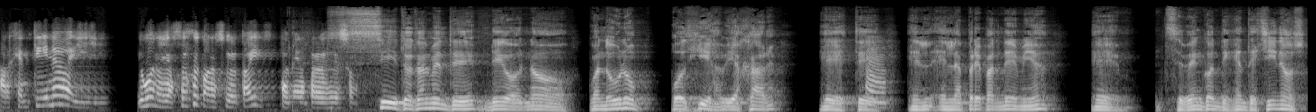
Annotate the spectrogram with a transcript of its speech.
a Argentina y, y bueno, y hacerse conocido el país también a través de eso. Sí, totalmente. Digo, no, cuando uno podía viajar este, Ah. en, en la prepandemia, eh, se ven contingentes chinos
